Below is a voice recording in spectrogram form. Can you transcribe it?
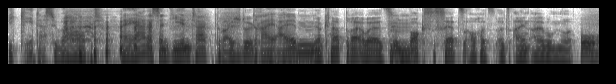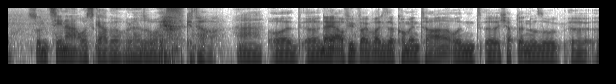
Wie geht das überhaupt? naja, das sind jeden Tag drei Stück. Drei Alben. Ja, knapp drei, aber als mhm. Box-Sets auch als, als ein Album nur. Oh, so eine Zehner-Ausgabe oder sowas. Ja, genau. Ah. Und äh, naja, auf jeden Fall war dieser Kommentar und äh, ich habe dann nur so, äh,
